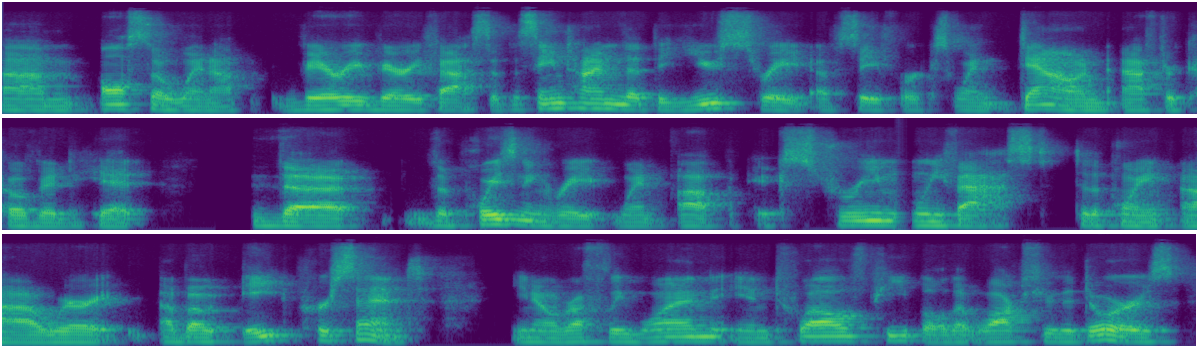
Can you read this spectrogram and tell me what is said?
um, also went up very, very fast. At the same time that the use rate of SafeWorks went down after COVID hit, the, the poisoning rate went up extremely fast to the point uh, where about 8%, you know, roughly one in 12 people that walked through the doors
